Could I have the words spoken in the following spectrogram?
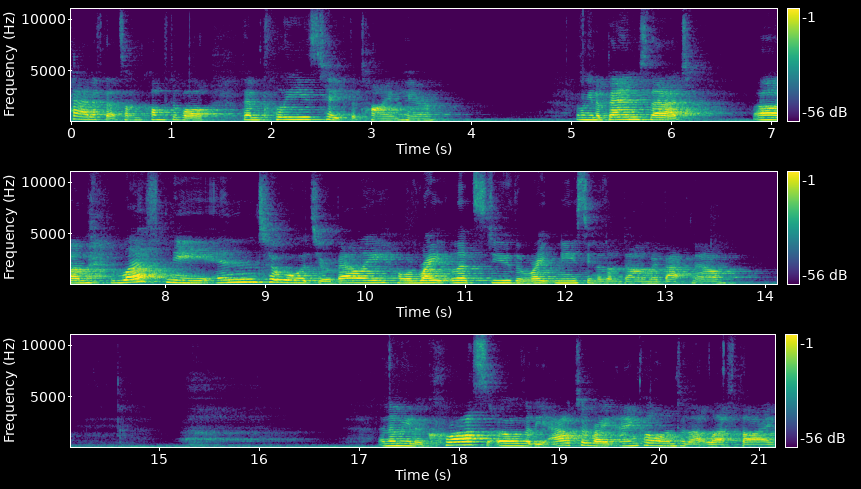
head if that's uncomfortable, then please take the time here. I'm going to bend that um, left knee in towards your belly, or right, let's do the right knee, seeing as I'm down on my back now. And then we're going to cross over the outer right ankle onto that left thigh.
